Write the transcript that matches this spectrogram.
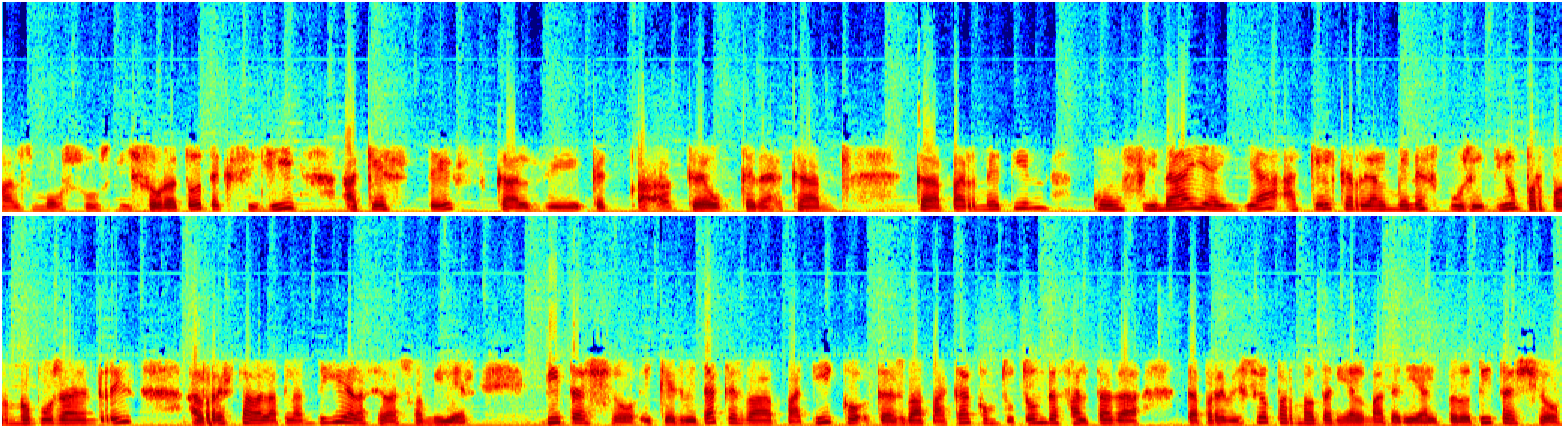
pels Mossos i sobretot exigir aquest text que, els hi, que, que, que, que, que permetin confinar i aïllar aquell que realment és positiu per, per no posar en risc el reste de la plantilla i les seves famílies. Dit això, i que és veritat que es va patir, que es va pacar com tothom de falta de, de previsió per no tenir el material, però dit això,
